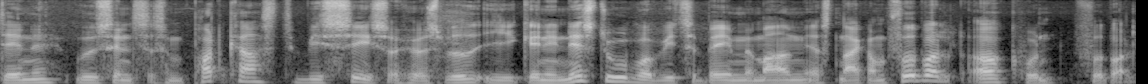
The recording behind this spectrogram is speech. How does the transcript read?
denne udsendelse som podcast. Vi ses og høres ved igen i næste uge, hvor vi er tilbage med meget mere snak om fodbold og kun fodbold.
